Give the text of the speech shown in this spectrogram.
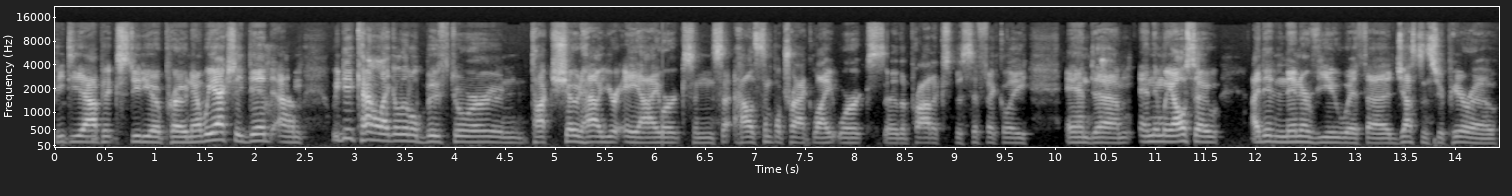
PT Optics Studio Pro. Now we actually did um, we did kind of like a little booth tour and talked, showed how your AI works and how SimplTrack Lite works, uh, the product specifically, and um, and then we also I did an interview with uh, Justin Shapiro.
